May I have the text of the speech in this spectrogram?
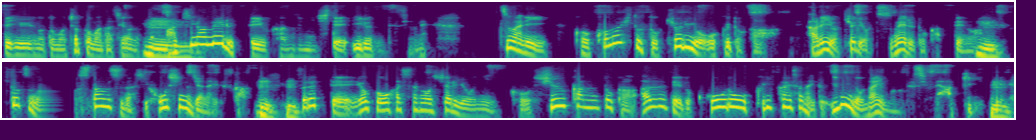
ていうのともちょっとまた違うんだけど、うん諦めるっていう感じにしているんですよね。つまり、こうこの人と距離を置くとか、あるいは距離を詰めるとかっていうのは、うん一つのスタンスだし、方針じゃないですか。うんうんそれってよく大橋さんがおっしゃるように、こう習慣とかある程度行動を繰り返さないと意味のないものですよね、はっきり言って。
